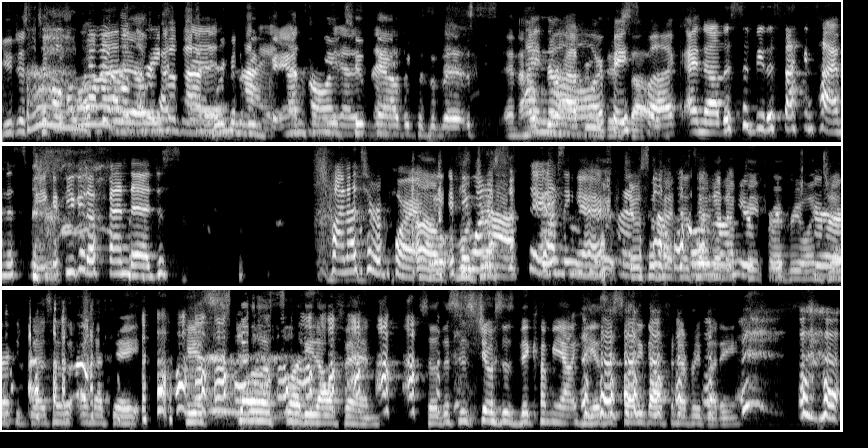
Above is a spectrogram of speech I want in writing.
you just took Oh, us a off of rails. dream about it We're gonna be banned That's from all I gotta YouTube now because of this, and I hope I know, you're happy or with yourself. Facebook. I know this would be the second time this week. If you get offended, just try not to report. Oh, if well, you want just- us to stay on the air. Joseph had- does have Hold an on update for for everyone. sure. Joseph does have an update. He is still a slutty dolphin. So this is Joseph's big coming out. He is a slutty dolphin, everybody. well,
